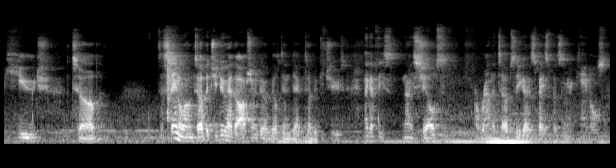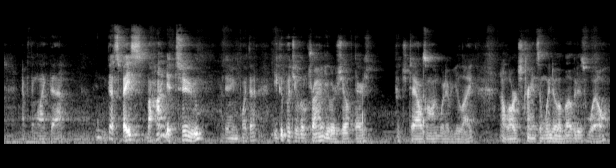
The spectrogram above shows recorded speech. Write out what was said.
a huge tub It's a standalone tub, but you do have the option to do a built-in deck tub if you choose. I got these nice shelves around the tub, so you got a space to put some of your candles, everything like that. You got space behind it too. I didn't even point that. You could put your little triangular shelf there. Put your towels on, whatever you like. And a large transom window above it as well.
